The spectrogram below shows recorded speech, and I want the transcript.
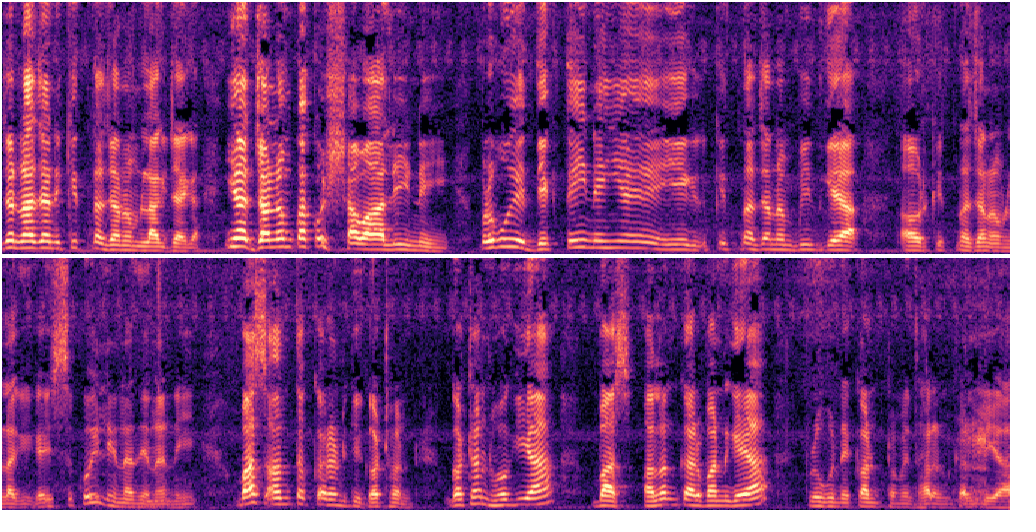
जो ना जाने कितना जन्म लग जाएगा। यह जन्म का कोई सवाल ही नहीं। प्रभु, ये देखते ही नहीं है ये कितना जन्म बीत गया और कितना जन्म लगेगा। इससे कोई लेना देना नहीं। बस अंतकरण की गठन। गठन हो गया, बस अलंकार बन गया। प्रभु ने कंठ में धारण कर लिया।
